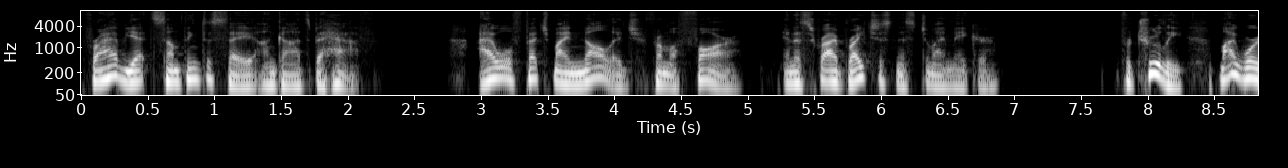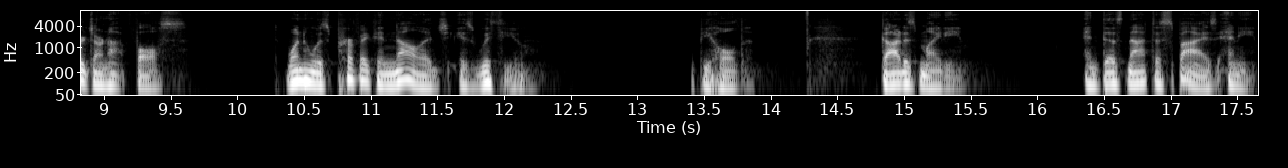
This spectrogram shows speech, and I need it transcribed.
for I have yet something to say on God's behalf. I will fetch my knowledge from afar and ascribe righteousness to my Maker. For truly, my words are not false. One who is perfect in knowledge is with you. Behold, God is mighty and does not despise any.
